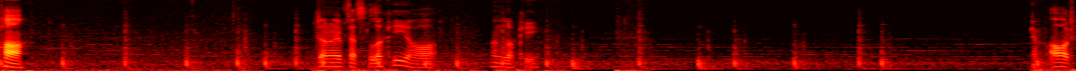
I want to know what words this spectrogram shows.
Huh. Don't know if that's lucky or unlucky. Of odd.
